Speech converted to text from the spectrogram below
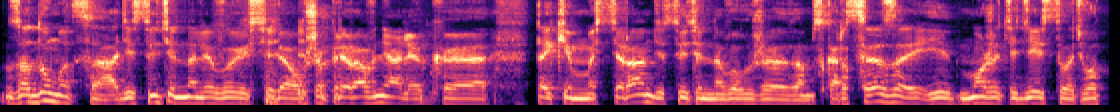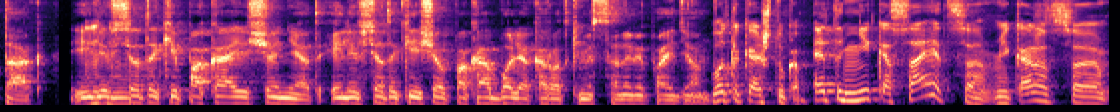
задуматься, а действительно ли вы себя уже приравняли к таким мастерам, действительно вы уже там Скорсезе и можете действовать вот так. Или угу. все-таки пока еще нет? Или все-таки еще пока более короткими сценами пойдем? Вот какая штука. Это не касается, мне кажется,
